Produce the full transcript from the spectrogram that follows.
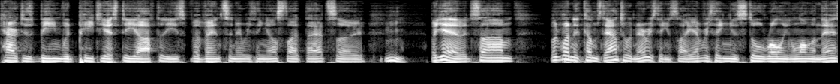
characters being with PTSD after these events and everything else like that. So, but yeah, it's um, but when it comes down to it and everything, it's like everything is still rolling along on their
